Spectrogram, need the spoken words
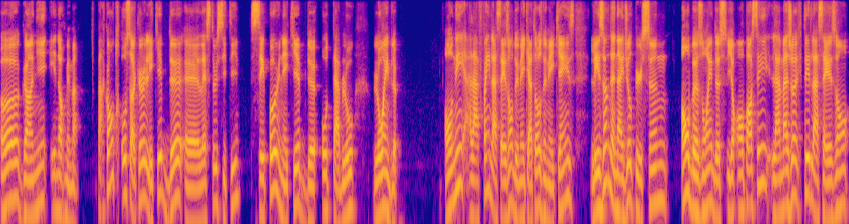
a gagné énormément. Par contre, au soccer, l'équipe de Leicester City, c'est pas une équipe de haut tableau, loin de là on est à la fin de la saison 2014-2015. Les hommes de Nigel Pearson ont besoin de. Ils ont passé la majorité de la saison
